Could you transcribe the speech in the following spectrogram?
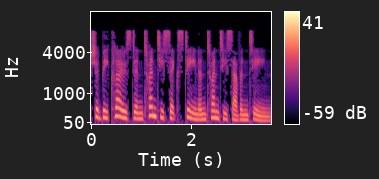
should be closed in 2016 and 2017.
